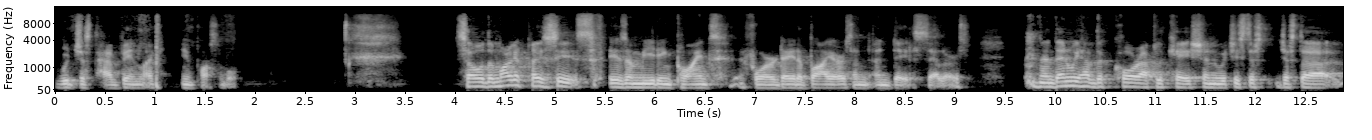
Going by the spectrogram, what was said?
would just have been like impossible So the marketplace is, is a meeting point for data buyers and, and data sellers. And then we have the core application, which is just, just a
